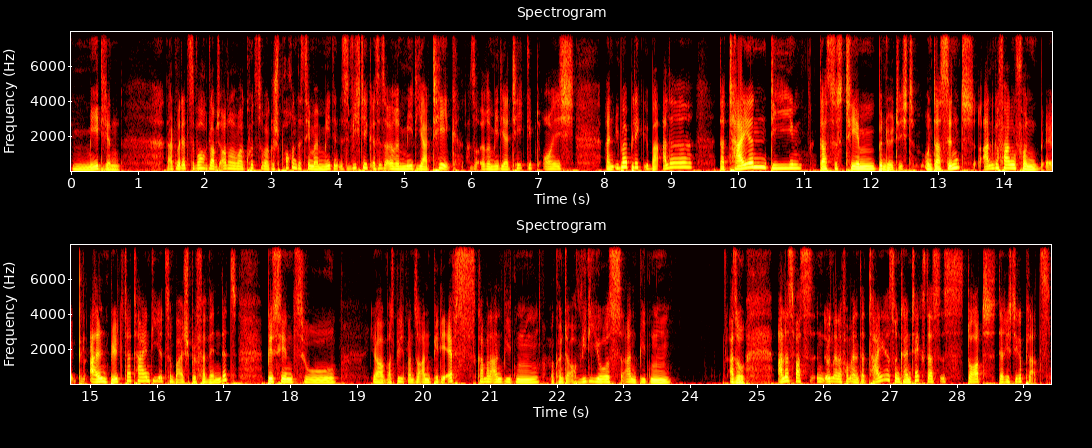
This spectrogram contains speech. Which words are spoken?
Medien. Da hatten wir letzte Woche, glaube ich, auch noch mal kurz drüber gesprochen. Das Thema Medien ist wichtig. Es ist eure Mediathek. Also eure Mediathek gibt euch einen Überblick über alle Dateien, die das System benötigt. Und das sind angefangen von äh, allen Bilddateien, die ihr zum Beispiel verwendet, bis hin zu ja, was bietet man so an? PDFs kann man anbieten, man könnte auch Videos anbieten. Also alles, was in irgendeiner Form eine Datei ist und kein Text, das ist dort der richtige Platz.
